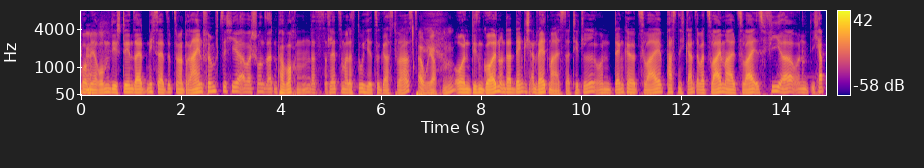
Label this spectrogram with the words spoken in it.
vor mir rum. Die stehen seit nicht seit 1753 hier, aber schon seit ein paar Wochen. Das ist das letzte Mal, dass du hier zu Gast warst. Oh ja. Mhm. Und diesen golden und da denke ich an Weltmeistertitel und denke, zwei passt nicht ganz, aber zwei mal zwei ist vier. Und ich habe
